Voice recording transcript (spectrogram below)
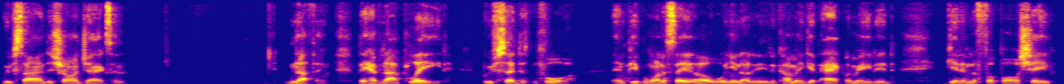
we've signed DeSean Jackson. Nothing. They have not played. We've said this before. And people want to say, oh, well, you know, they need to come and get acclimated, get into football shape.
